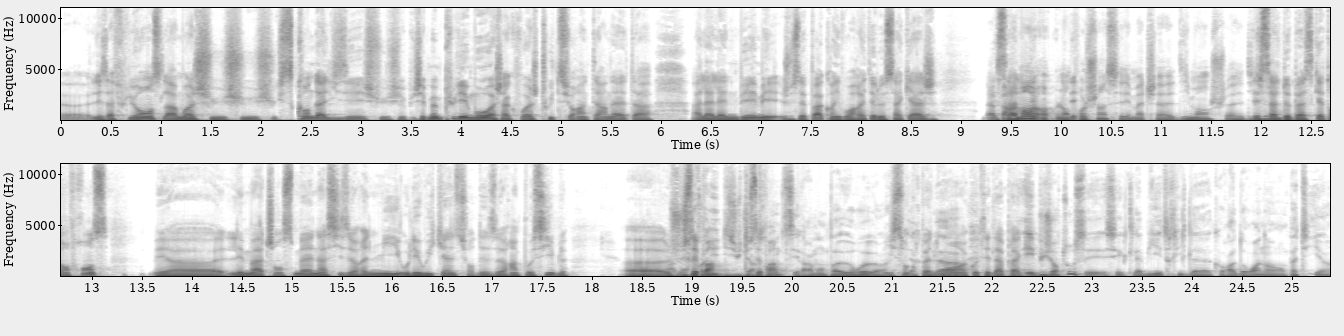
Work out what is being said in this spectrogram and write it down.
euh, les affluences. Là, moi, je suis, je suis, je suis scandalisé. Je j'ai même plus les mots. À chaque fois, je tweete sur Internet à, à la LNB, mais je sais pas quand ils vont arrêter le saccage des apparemment, l'an prochain, c'est les matchs à dimanche à 10 des salles de basket en France. Mais euh, les matchs en semaine à 6h30 ou les week-ends sur des heures impossibles, euh, Alors, je sais pas. mercredi, Je sais pas. 18h30, c'est vraiment pas heureux. hein. Ils sont complètement là- à côté de la plaque. Et puis surtout, c'est que la billetterie de la chorale de Rouen en pâtit. hein.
